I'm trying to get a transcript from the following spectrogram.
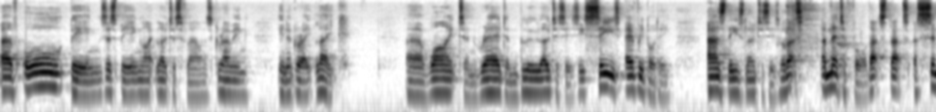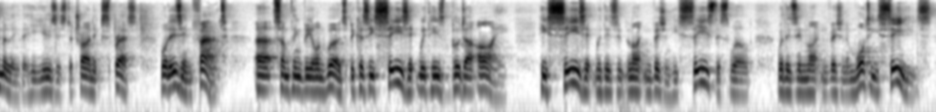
of all beings as being like lotus flowers growing in a great lake. Uh, white and red and blue lotuses. He sees everybody as these lotuses. Well, that's a metaphor, that's, that's a simile that he uses to try and express what is, in fact, uh, something beyond words, because he sees it with his Buddha eye. He sees it with his enlightened vision. He sees this world with his enlightened vision. And what he sees,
